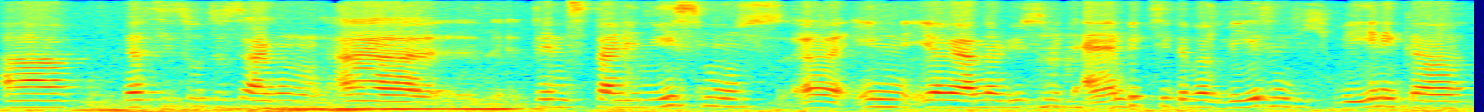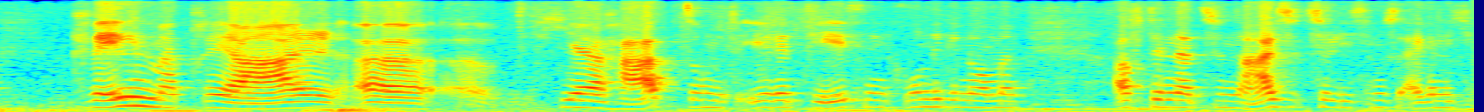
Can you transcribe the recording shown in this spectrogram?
dass sie sozusagen äh, den Stalinismus äh, in ihre Analyse mit einbezieht, aber wesentlich weniger Quellenmaterial hier hat und ihre Thesen im Grunde genommen auf den Nationalsozialismus eigentlich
